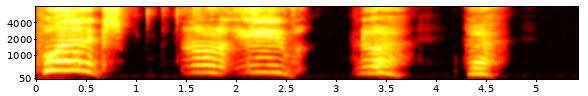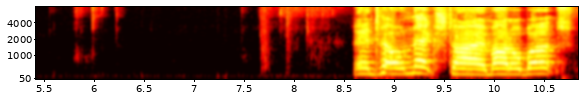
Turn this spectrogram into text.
Plex! Eve! Until next time, Autobots.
